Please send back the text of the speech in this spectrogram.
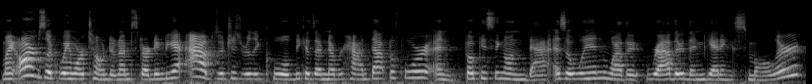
my arms look way more toned and I'm starting to get abs, which is really cool because I've never had that before. And focusing on that as a win rather, rather than getting smaller.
